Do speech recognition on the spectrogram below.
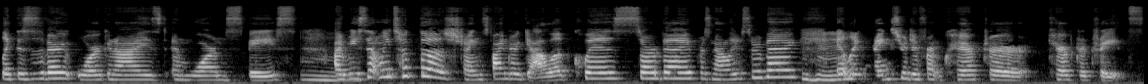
like this is a very organized and warm space. I recently took the StrengthsFinder Gallup quiz survey, personality survey. Mhm. It like ranks your different character character traits.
